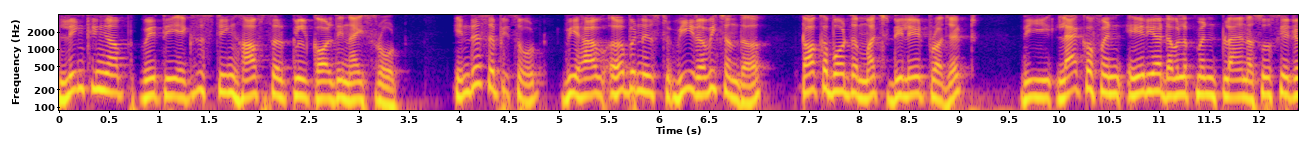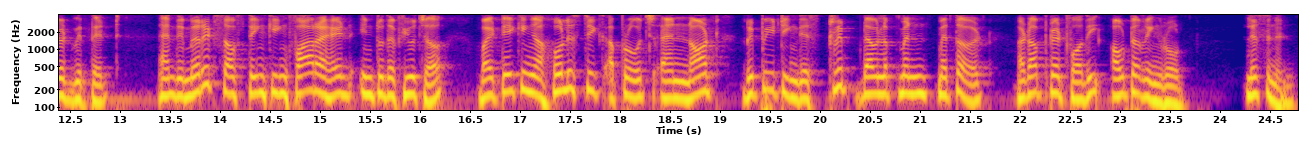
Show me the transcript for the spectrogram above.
linking up with the existing half circle called the Nice Road. In this episode, we have urbanist V. Ravichander talk about the much delayed project, the lack of an area development plan associated with it, and the merits of thinking far ahead into the future by taking a holistic approach and not repeating the strip development method adopted for the outer ring road. Listen in.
